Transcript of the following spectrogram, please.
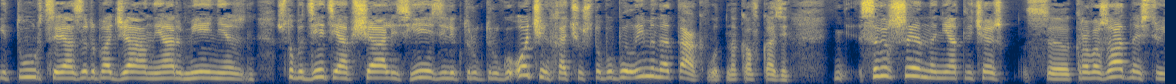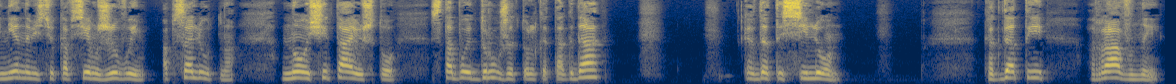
и Турция, и Азербайджан, и Армения, чтобы дети общались, ездили друг к другу. Очень хочу, чтобы было именно так вот на Кавказе. Совершенно не отличаешь с кровожадностью и ненавистью ко всем живым. Абсолютно. Но считаю, что с тобой дружат только тогда, когда ты силен, когда ты равный,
